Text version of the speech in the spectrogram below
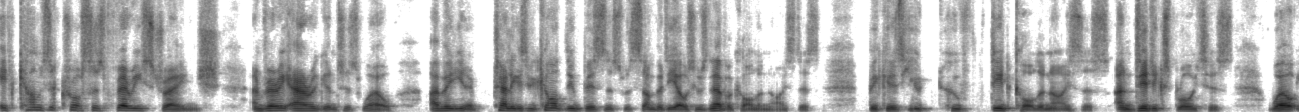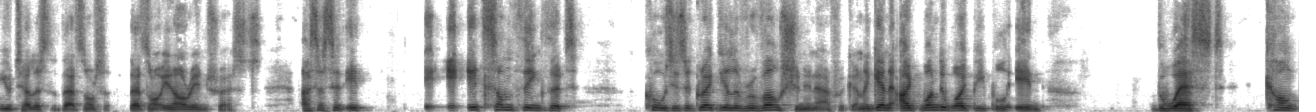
it comes across as very strange and very arrogant as well. I mean, you know, telling us we can't do business with somebody else who's never colonized us because you who did colonize us and did exploit us. Well, you tell us that that's not that's not in our interests. As I said, it, it it's something that causes a great deal of revulsion in Africa. And again, I wonder why people in the West can't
